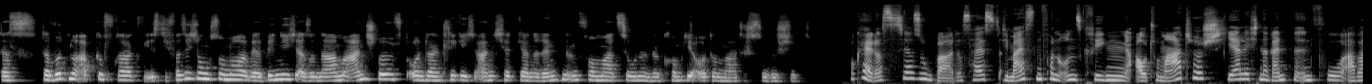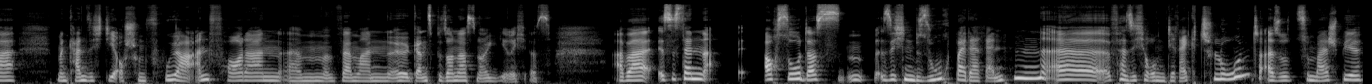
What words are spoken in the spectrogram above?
Das, da wird nur abgefragt, wie ist die Versicherungsnummer, wer bin ich, also Name, Anschrift und dann klicke ich an, ich hätte gerne Renteninformationen und dann kommt die automatisch zugeschickt. Okay, das ist ja super. Das heißt, die meisten von uns kriegen automatisch jährlich eine Renteninfo, aber man kann sich die auch schon früher anfordern, ähm, wenn man äh, ganz besonders neugierig ist. Aber ist es denn auch so, dass sich ein Besuch bei der Rentenversicherung äh, direkt lohnt? Also zum Beispiel,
